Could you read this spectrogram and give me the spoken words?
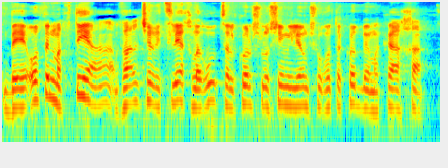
באופן מפתיע ולצ'ר הצליח לרוץ על כל 30 מיליון שורות הקוד במכה אחת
